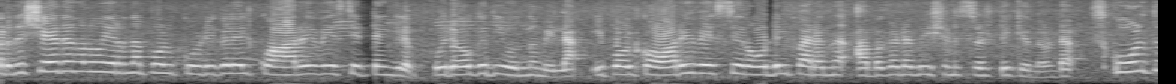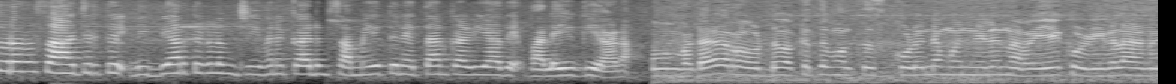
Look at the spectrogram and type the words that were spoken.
പ്രതിഷേധങ്ങൾ ഉയർന്നപ്പോൾ കുഴികളിൽ ക്വാറി വേസ്റ്റ് ഇട്ടെങ്കിലും പുരോഗതിയൊന്നുമില്ല ഇപ്പോൾ ക്വാറി വേസ്റ്റ് റോഡിൽ പരന്ന് അപകട ഭീഷണി സൃഷ്ടിക്കുന്നുണ്ട്. സ്കൂൾ തുറന്ന സാഹചര്യത്തിൽ വിദ്യാർത്ഥികളും ജീവനക്കാരും സമയത്തിന് എത്താൻ കഴിയാതെ വലയുകയാണ്. ഇവിടെ റോഡ് വക്കത്ത് മൊത്തം സ്കൂളിന്റെ മുന്നിൽ നിറയെ കുഴികളാണ്.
